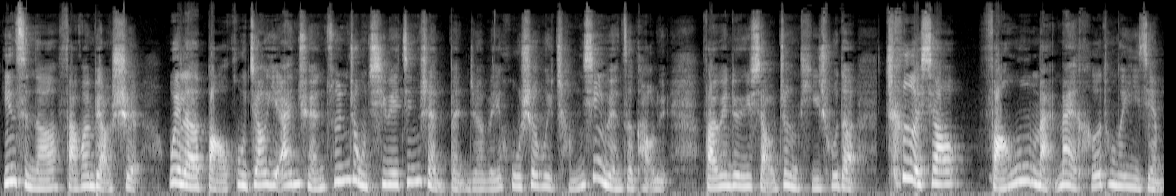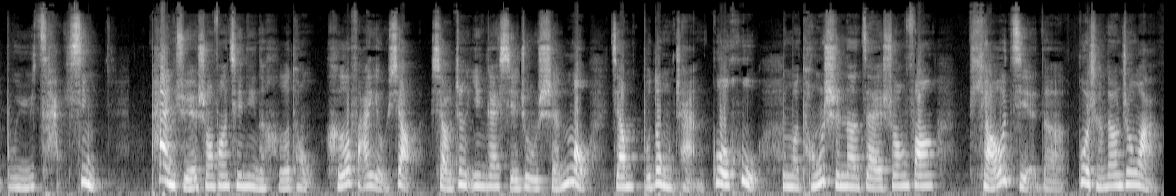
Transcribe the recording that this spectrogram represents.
因此呢，法官表示。为了保护交易安全，尊重契约精神，本着维护社会诚信原则考虑，法院对于小郑提出的撤销房屋买卖合同的意见不予采信，判决双方签订的合同合法有效。小郑应该协助沈某将不动产过户。那么同时呢，在双方调解的过程当中啊，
